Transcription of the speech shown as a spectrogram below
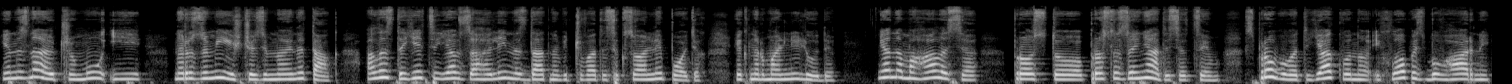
Я не знаю чому і не розумію, що зі мною не так, але, здається, я взагалі не здатна відчувати сексуальний потяг, як нормальні люди. Я намагалася просто, просто зайнятися цим, спробувати, як воно, і хлопець був гарний,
